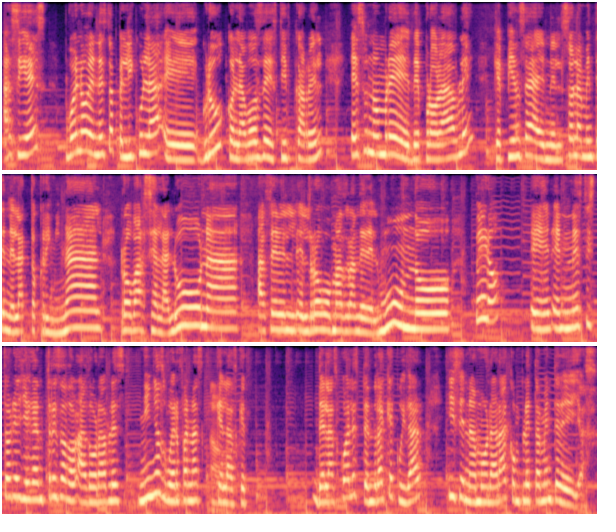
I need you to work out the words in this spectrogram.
Así es. Bueno, en esta película, eh, Gru, con la voz de Steve Carrell, es un hombre deplorable que piensa en el, solamente en el acto criminal, robarse a la luna, hacer el, robo más grande del mundo. Pero en, esta historia llegan tres adorables niñas huérfanas que ah. las que de las cuales tendrá que cuidar y se enamorará completamente de ellas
